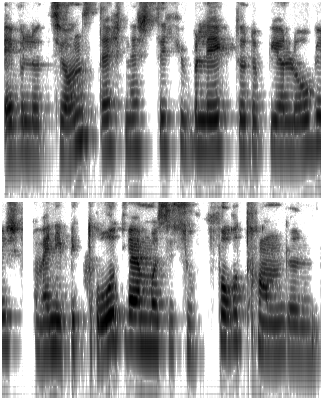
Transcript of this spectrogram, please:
evolutionstechnisch sich überlegt oder biologisch, wenn ich bedroht werde, muss ich sofort handeln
